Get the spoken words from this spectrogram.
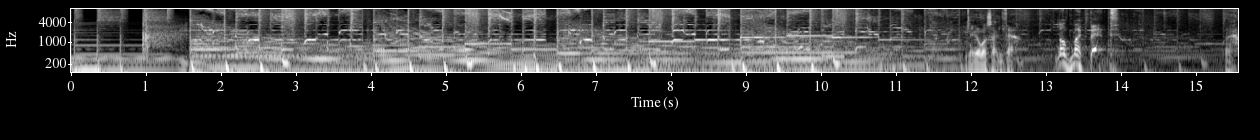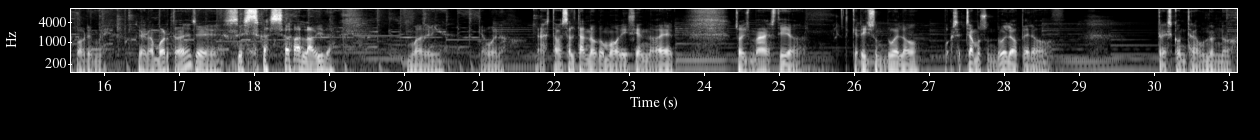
Cómo salta. Not my pet. Ah, pobre hombre. Se no ha muerto, ¿eh? Se, se, se ha salvado la vida. Madre mía, qué bueno. Ah, estaba saltando como diciendo, a ver, sois más, tío. ¿Queréis un duelo? Pues echamos un duelo, pero... Tres contra uno no.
